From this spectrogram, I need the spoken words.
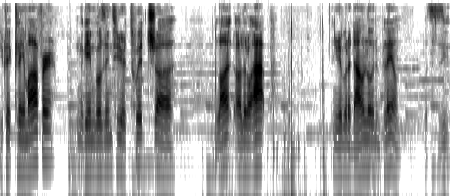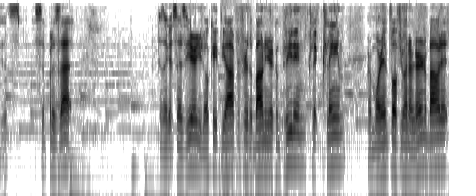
You click claim offer and the game goes into your Twitch uh, a little app. And you're able to download and play them. It's, it's as simple as that. As like it says here, you locate the offer for the bounty you're completing, click claim, or more info if you want to learn about it.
